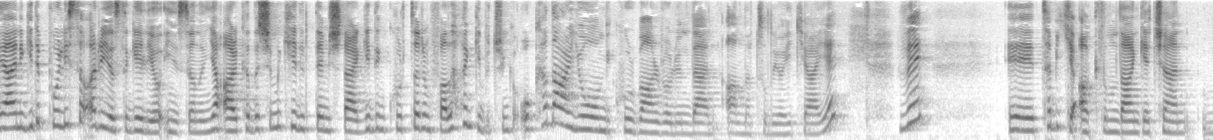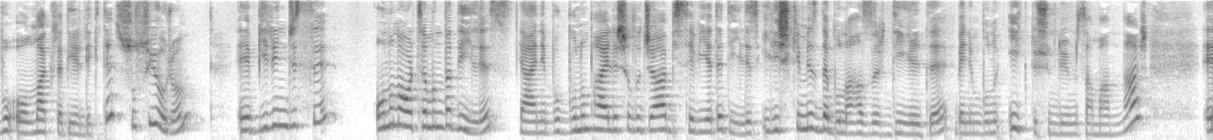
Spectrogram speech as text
yani gidip polisi arayası geliyor insanın. Ya arkadaşımı kilitlemişler gidin kurtarın falan gibi. Çünkü o kadar yoğun bir kurban rolünden anlatılıyor hikaye. Ve e, tabii ki aklımdan geçen bu olmakla birlikte susuyorum. E, birincisi onun ortamında değiliz. Yani bu bunun paylaşılacağı bir seviyede değiliz. İlişkimiz de buna hazır değildi. Benim bunu ilk düşündüğüm zamanlar. E,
